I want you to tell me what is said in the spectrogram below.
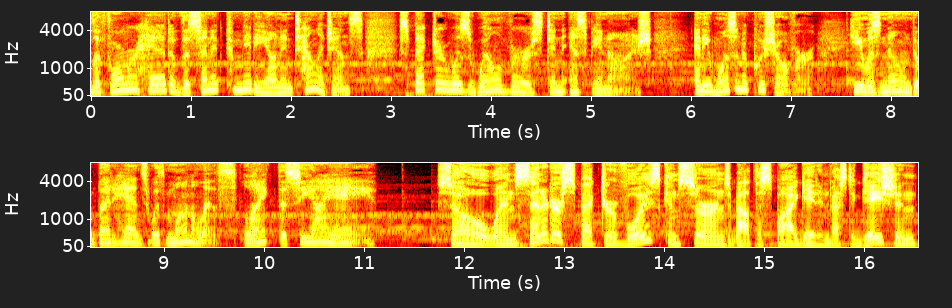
the former head of the Senate Committee on Intelligence, Specter was well versed in espionage. And he wasn't a pushover. He was known to butt heads with monoliths like the CIA. So, when Senator Specter voiced concerns about the Spygate investigation,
